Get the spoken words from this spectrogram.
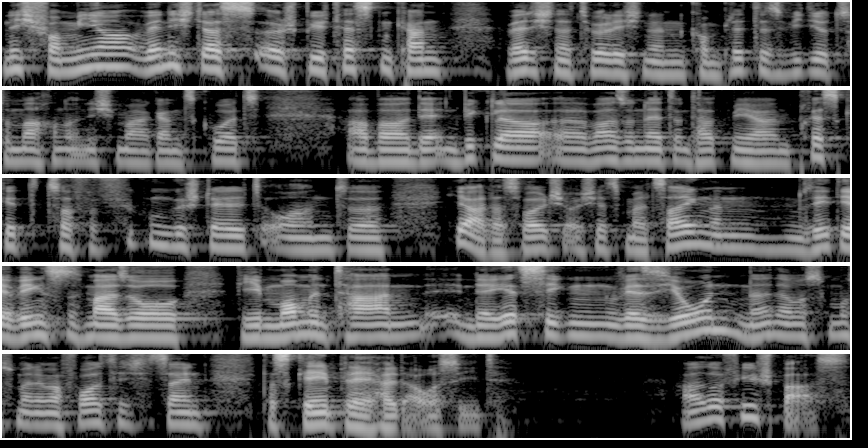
nicht von mir. Wenn ich das äh, Spiel testen kann, werde ich natürlich ein komplettes Video zu machen und nicht mal ganz kurz. Aber der Entwickler äh, war so nett und hat mir ein Presskit zur Verfügung gestellt. Und äh, ja, das wollte ich euch jetzt mal zeigen. Dann seht ihr wenigstens mal so, wie momentan in der jetzigen Version, ne, da muss, muss man immer vorsichtig sein, das Gameplay halt aussieht. Also viel Spaß.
